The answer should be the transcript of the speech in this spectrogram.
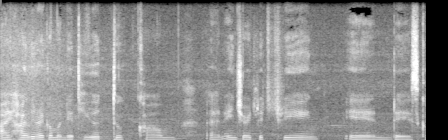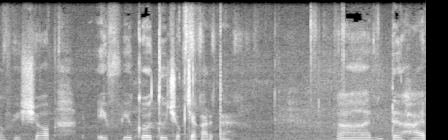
I highly recommended you to come and enjoy the drink in this coffee shop if you go to Yogyakarta. Uh, the hype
